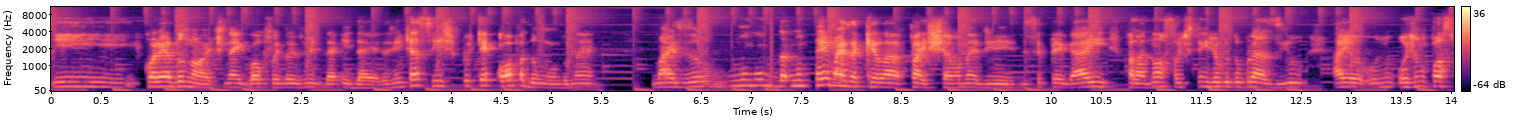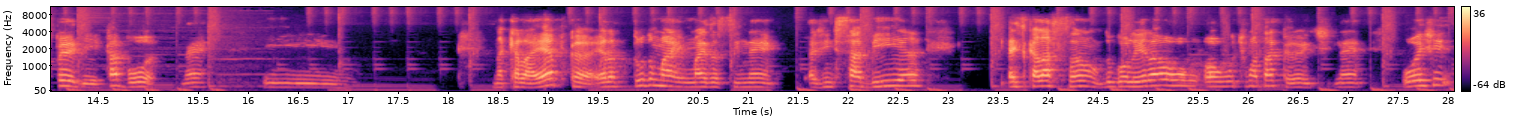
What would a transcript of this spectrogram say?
e Coreia do Norte, né? Igual foi em 2010. A gente assiste porque é Copa do Mundo, né? Mas eu, não, não, não tem mais aquela paixão, né? De, de você pegar e falar, nossa, hoje tem jogo do Brasil, aí eu, hoje eu não posso perder. Acabou, né? E naquela época era tudo mais, mais assim, né? A gente sabia a escalação do goleiro ao, ao, último atacante, né? Hoje,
